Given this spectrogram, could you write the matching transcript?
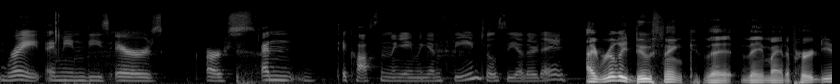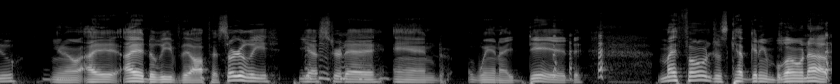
right, I mean these errors are, and it cost them the game against the Angels the other day. I really do think that they might have heard you. You know, I I had to leave the office early yesterday, and when I did, my phone just kept getting blown up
